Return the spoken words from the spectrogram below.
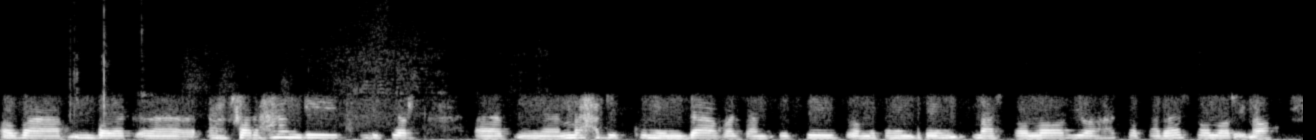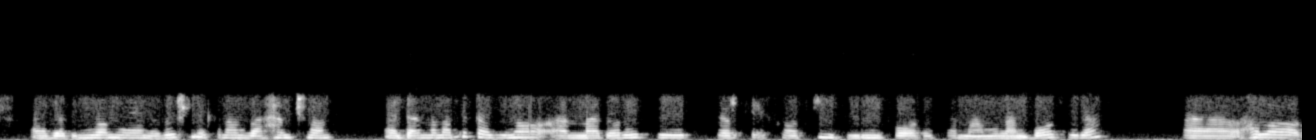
و با یک فرهنگ بسیار محدود کننده و زنسیز و می‌تونیم بریم مرسالار یا حتی پدر سالار اینا به دنیا میان رشد می‌کنن و همچنان در مناطق از اینا مدارس در اساسی دینی باز معمولا باز بوده. حالا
